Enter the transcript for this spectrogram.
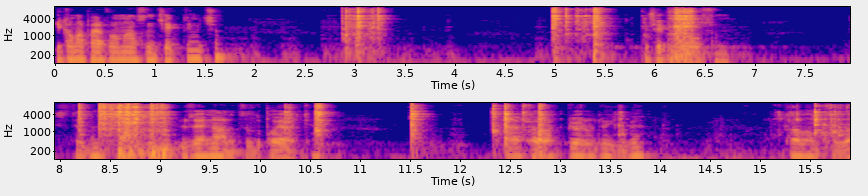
Yıkama performansını çektiğim için bu şekilde olsun istedim. Üzerine arıtıldı koyarken. Her tabak görüldüğü gibi kalıntılı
